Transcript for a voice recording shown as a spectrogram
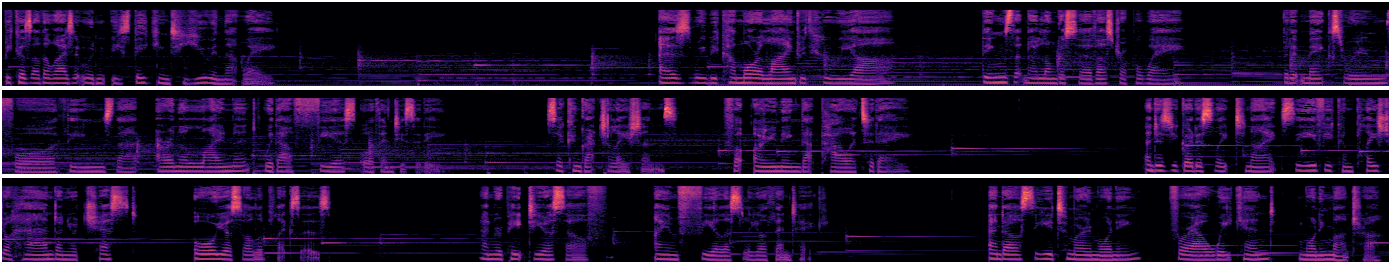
because otherwise it wouldn't be speaking to you in that way. As we become more aligned with who we are, things that no longer serve us drop away, but it makes room for things that are in alignment with our fierce authenticity. So, congratulations for owning that power today. And as you go to sleep tonight, see if you can place your hand on your chest or your solar plexus and repeat to yourself, I am fearlessly authentic. And I'll see you tomorrow morning for our weekend morning mantra.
